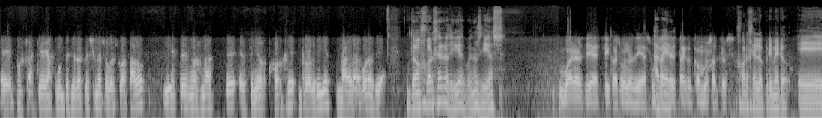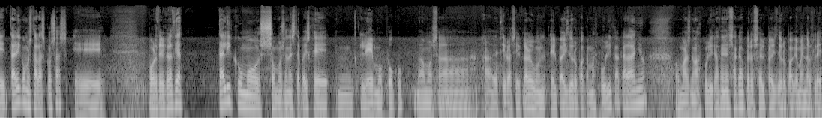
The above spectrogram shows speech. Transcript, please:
eh, pues aquí hay apuntes y reflexiones sobre su atado y este no es más que el señor Jorge Rodríguez Madral. Buenos días. Don Jorge Rodríguez, buenos días. Buenos días, chicos, buenos días. Un placer estar con vosotros. Jorge, lo primero, eh, tal y como están las cosas, eh, por desgracia, tal y como somos en este país, que mm, leemos poco, vamos a, decirlo así, claro, el país de Europa que más publica cada año, o más nuevas publicaciones saca, pero es el país de Europa que menos lee.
